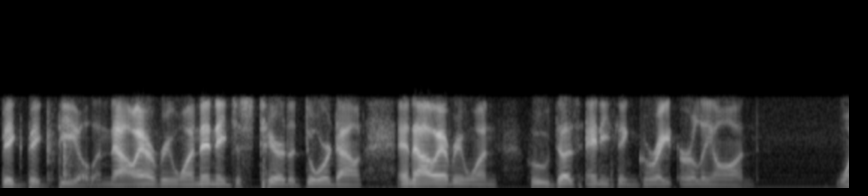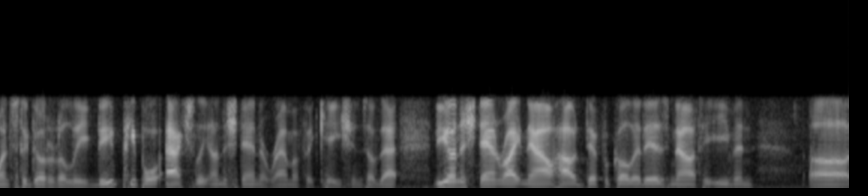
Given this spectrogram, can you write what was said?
big, big deal? And now everyone, then they just tear the door down, and now everyone who does anything great early on wants to go to the league. Do people actually understand the ramifications of that? Do you understand right now how difficult it is now to even uh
